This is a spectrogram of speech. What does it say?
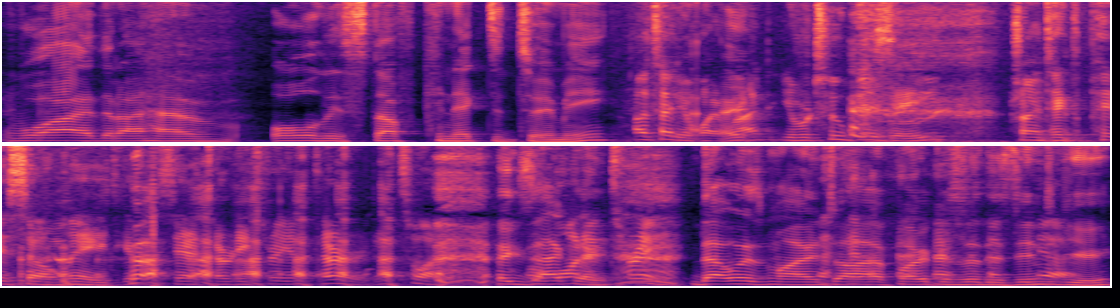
why that I have all this stuff connected to me. I'll tell you why, Brant. You were too busy trying to take the piss out of me to get to say 33 and a third. That's why. Or Exactly. one and three. That was my entire focus of this interview.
